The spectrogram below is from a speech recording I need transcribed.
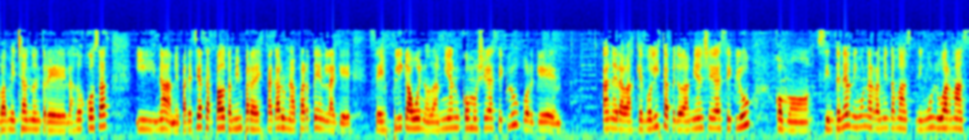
va mechando entre las dos cosas. Y nada, me parecía zarpado también para destacar una parte en la que se explica, bueno, Damián cómo llega a ese club, porque Ana era basquetbolista, pero Damián llega a ese club como sin tener ninguna herramienta más, ningún lugar más,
